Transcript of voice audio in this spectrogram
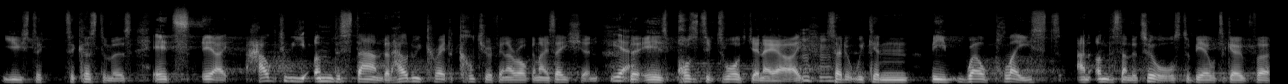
use to, to customers. It's yeah, how do we understand and how do we create a culture within our organization yeah. that is positive towards Gen AI mm-hmm. so that we can be well placed and understand the tools to be able to go for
